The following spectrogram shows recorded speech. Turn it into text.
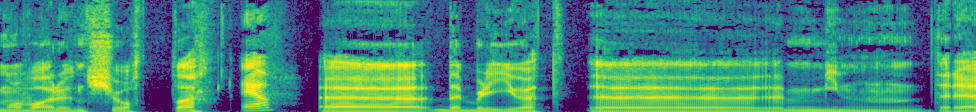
Nå var hun 28. Ja. Eh, det blir jo et eh, mindre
